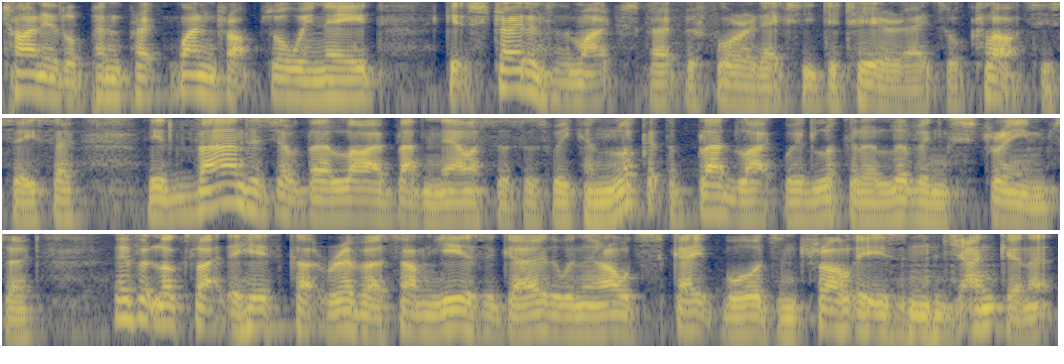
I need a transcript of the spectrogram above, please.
tiny little pinprick, one drop's all we need. Get straight into the microscope before it actually deteriorates or clots. You see, so the advantage of the live blood analysis is we can look at the blood like we'd look at a living stream. So if it looks like the Heathcote River some years ago, when there were old skateboards and trolleys and junk in it,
